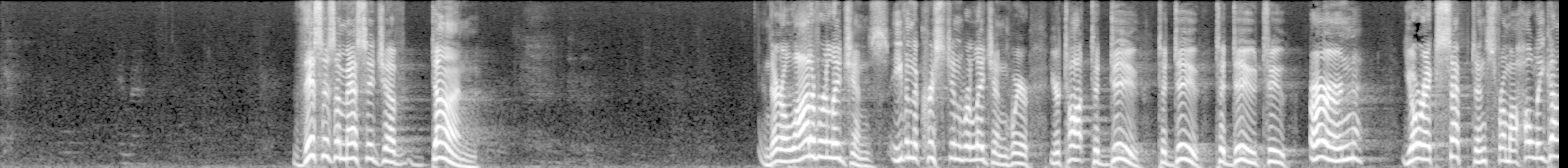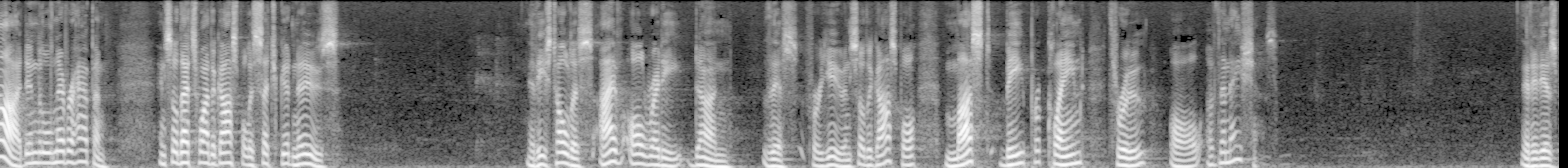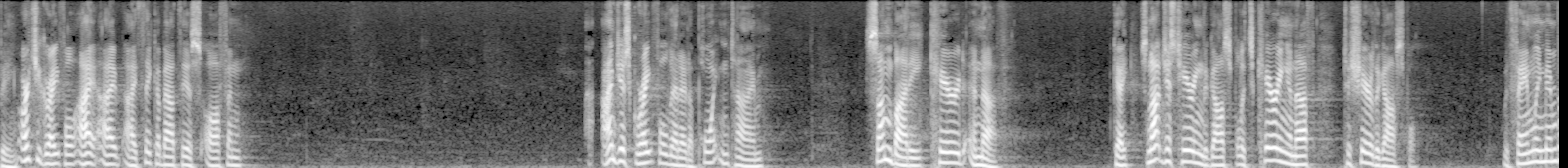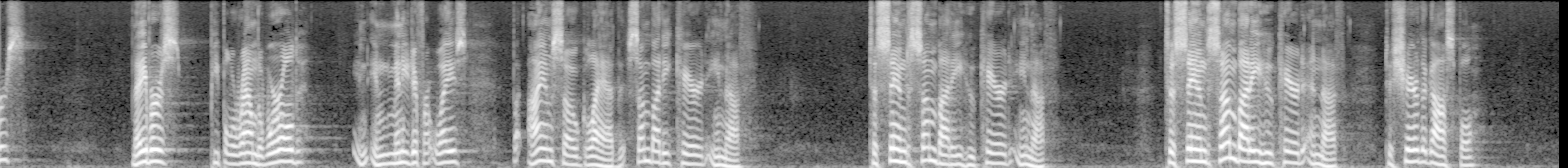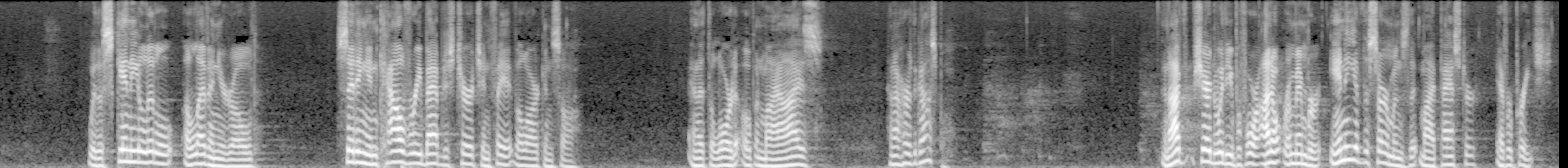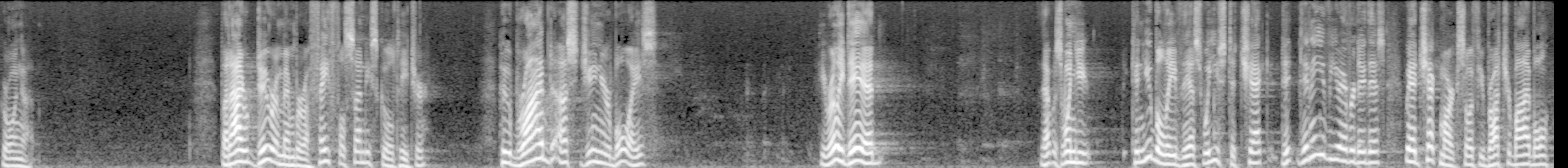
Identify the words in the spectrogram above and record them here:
This is a message of done. And there are a lot of religions, even the Christian religion, where you're taught to do, to do, to do, to earn your acceptance from a holy God, and it'll never happen. And so that's why the gospel is such good news. That he's told us, I've already done this for you. And so the gospel must be proclaimed through all of the nations. That it is being. Aren't you grateful? I, I, I think about this often. I'm just grateful that at a point in time, somebody cared enough. Okay? It's not just hearing the gospel, it's caring enough to share the gospel with family members, neighbors, people around the world in, in many different ways. But I am so glad that somebody cared enough to send somebody who cared enough, to send somebody who cared enough to share the gospel with a skinny little 11 year old sitting in Calvary Baptist Church in Fayetteville, Arkansas. And that the Lord opened my eyes and I heard the gospel. And I've shared with you before, I don't remember any of the sermons that my pastor ever preached growing up. But I do remember a faithful Sunday school teacher who bribed us junior boys. He really did. That was when you, can you believe this? We used to check, did, did any of you ever do this? We had check marks. So if you brought your Bible,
